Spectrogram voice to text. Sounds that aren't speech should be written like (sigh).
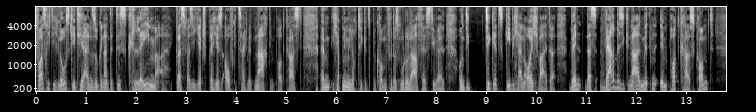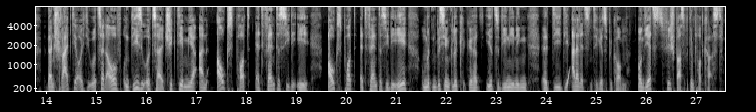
Bevor es richtig losgeht, hier ein sogenannter Disclaimer. Das, was ich jetzt spreche, ist aufgezeichnet nach dem Podcast. Ähm, ich habe nämlich noch Tickets bekommen für das Modularfestival und die Tickets gebe ich an euch weiter. Wenn das Werbesignal mitten im Podcast kommt, dann schreibt ihr euch die Uhrzeit auf und diese Uhrzeit schickt ihr mir an augspot@fantasy.de. augspot@fantasy.de und mit ein bisschen Glück gehört ihr zu denjenigen, äh, die die allerletzten Tickets bekommen. Und jetzt viel Spaß mit dem Podcast.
